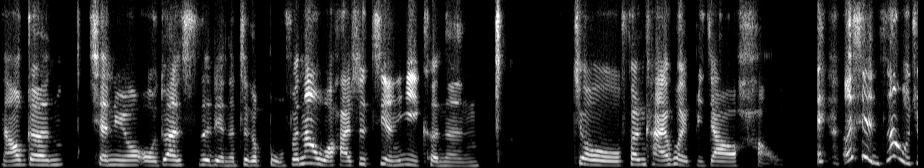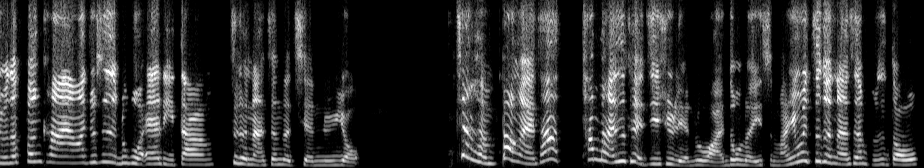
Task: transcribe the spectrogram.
然后跟前女友藕断丝连的这个部分，那我还是建议可能就分开会比较好。哎，而且你知道，我觉得分开啊，就是如果艾莉当这个男生的前女友，这样很棒哎，他他们还是可以继续联络啊，你懂我的意思吗？因为这个男生不是都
